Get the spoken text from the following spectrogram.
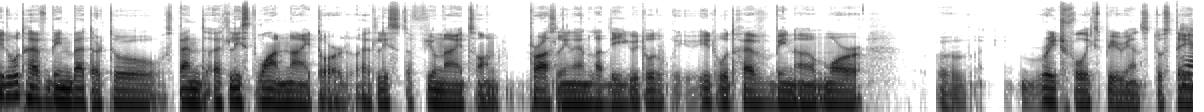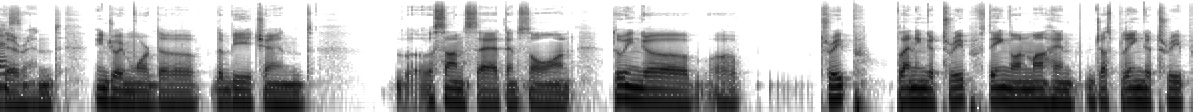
It would have been better to spend at least one night or at least a few nights on Praslin and La Digue. It would it would have been a more uh, richful experience to stay Yes. there and enjoy more the the beach and uh, sunset and so on. Doing a, a trip, planning a trip, staying on Mahe and just playing a trip,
